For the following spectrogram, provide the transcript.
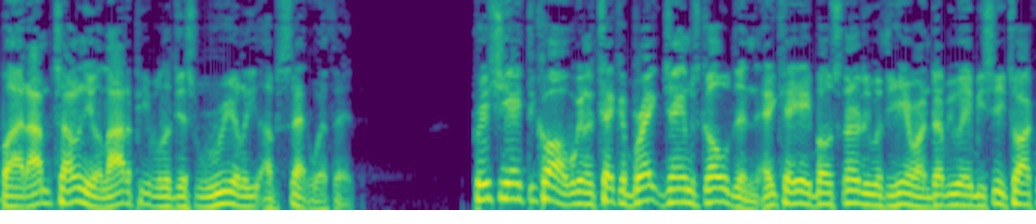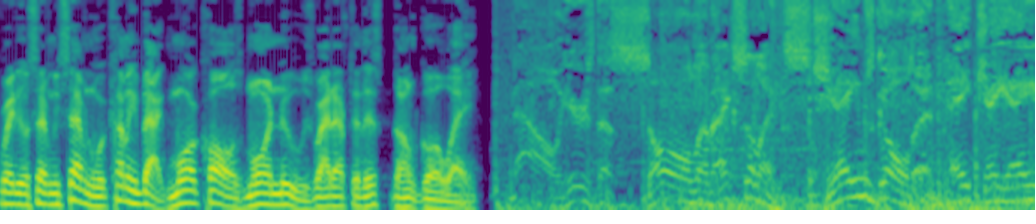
But I'm telling you, a lot of people are just really upset with it. Appreciate the call. We're going to take a break. James Golden, aka Bo Snerdley, with you here on WABC Talk Radio 77. We're coming back. More calls, more news right after this. Don't go away. Now, here's the soul of excellence, James Golden, aka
